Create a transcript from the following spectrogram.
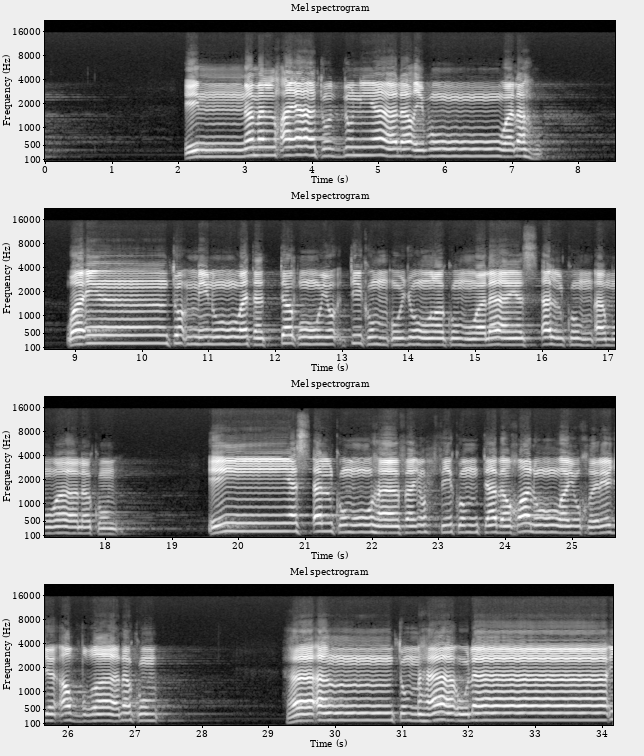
إنما الحياة الدنيا لعب ولهو. وإن تؤمنوا وتتقوا يؤتكم أجوركم ولا يسألكم أموالكم. إن يسألكموها فيحفكم تبخلوا ويخرج أضغانكم. ها أنتم هؤلاء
